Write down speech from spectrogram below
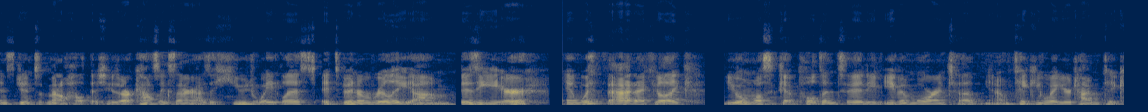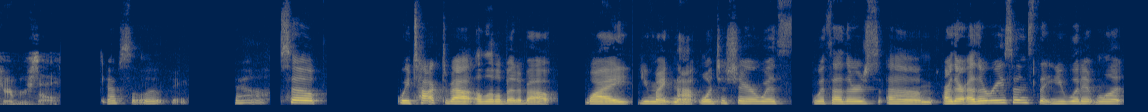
in students with mental health issues. Our counseling center has a huge wait list. It's been a really um, busy year, and with that, I feel like you almost get pulled into it even more into you know taking away your time to take care of yourself. Absolutely. Yeah. So we talked about a little bit about why you might not want to share with with others. Um, are there other reasons that you wouldn't want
